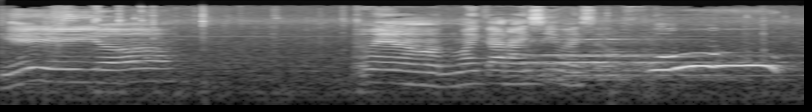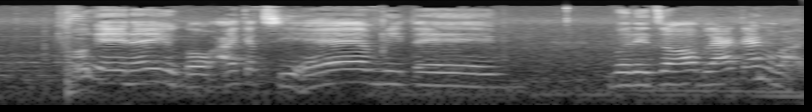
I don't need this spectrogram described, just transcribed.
yeah. Oh, man, why can't I see myself? Woo! Okay, there you go. I can see everything. But it's all black and white.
